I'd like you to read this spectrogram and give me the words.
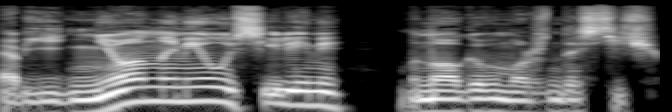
Объединенными усилиями многого можно достичь.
